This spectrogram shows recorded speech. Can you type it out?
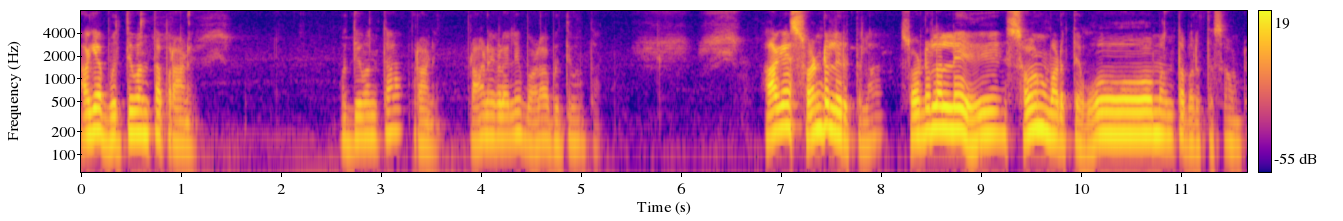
ಹಾಗೆ ಬುದ್ಧಿವಂತ ಪ್ರಾಣಿ. ಬುದ್ಧಿವಂತ ಪ್ರಾಣಿ. ಪ್ರಾಣಿಗಳಲ್ಲಿ ಭಾಳ ಬುದ್ಧಿವಂತ. ಹಾಗೆ ಸೊಂಡಲಿರುತ್ತಲ್ಲ ಸೊಂಡಲಲ್ಲಿ ಸೌಂಡ್ ಮಾಡುತ್ತೆ, ಓಂ ಅಂತ ಬರುತ್ತೆ ಸೌಂಡ್.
